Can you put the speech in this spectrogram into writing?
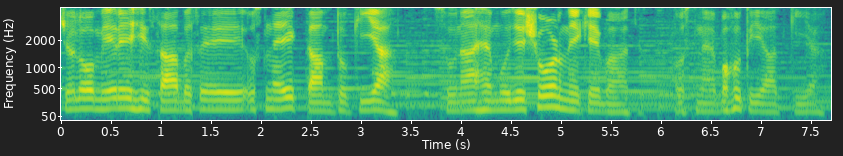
चलो मेरे हिसाब से उसने एक काम तो किया। सुना है मुझे छोड़ने के बाद उसने बहुत याद किया।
